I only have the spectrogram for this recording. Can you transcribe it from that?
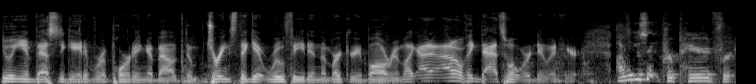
doing investigative reporting about the drinks that get roofied in the Mercury Ballroom. Like I, I don't think that's what we're doing here. I wasn't prepared for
